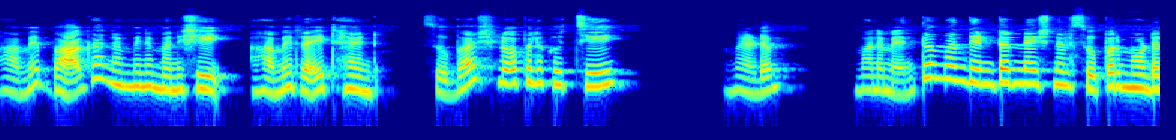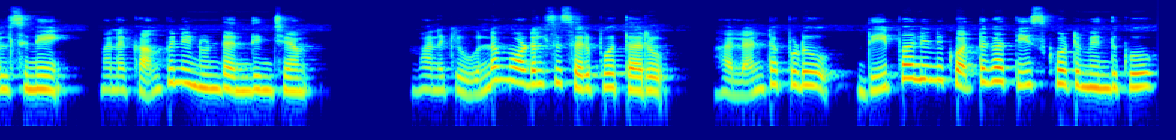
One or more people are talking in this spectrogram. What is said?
ఆమె బాగా నమ్మిన మనిషి ఆమె రైట్ హ్యాండ్. సుభాష్ లోపలికొచ్చి మేడం మనం ఎంతోమంది ఇంటర్నేషనల్ సూపర్ మోడల్స్ని మన కంపెనీ నుండి అందించాం. మనకి ఉన్న మోడల్స్ సరిపోతారు. అలాంటప్పుడు దీపాలిని కొత్తగా తీసుకోవటం ఎందుకు?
